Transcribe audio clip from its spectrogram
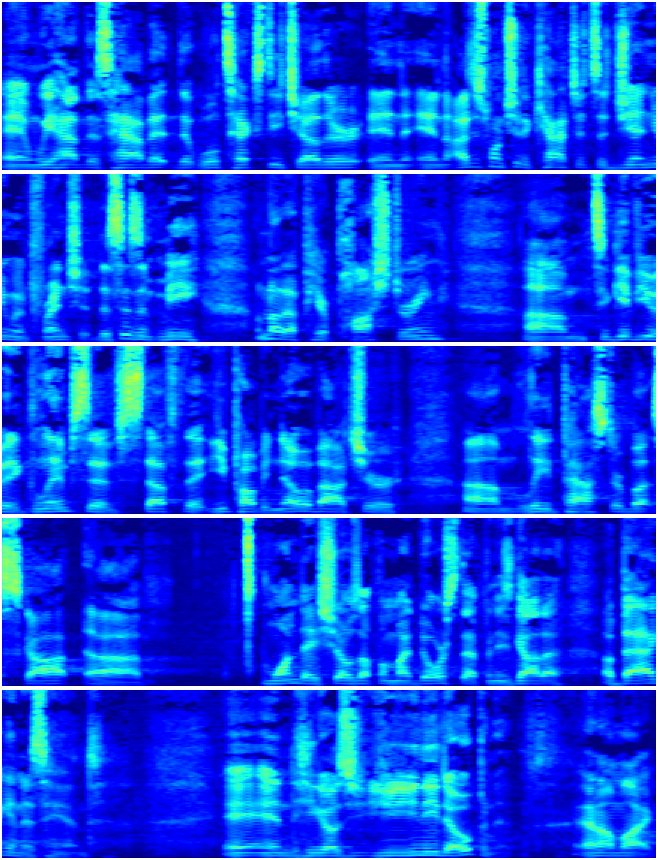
And we have this habit that we'll text each other. And, and i just want you to catch it's a genuine friendship. This isn't me. I'm not up here posturing um, to give you a glimpse of stuff that you probably know about your um, lead pastor. But scott uh, one day shows up on my doorstep and he's got a, a bag in his hand. And he goes you need to open it. And i'm like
